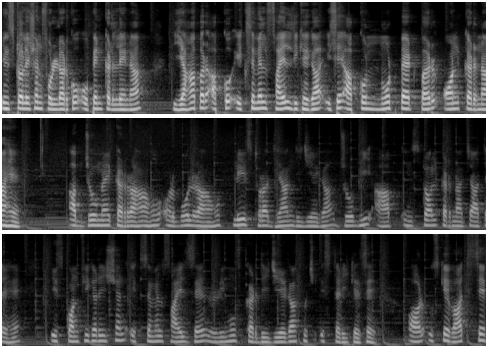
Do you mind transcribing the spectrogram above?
इंस्टॉलेशन फोल्डर को ओपन कर लेना। यहाँ पर आपको एक्सएमएल फ़ाइल दिखेगा। इसे आपको नोटपैड पर ऑन करना है। अब जो मैं कर रहा हूँ और बोल रहा हूँ प्लीज़ थोड़ा ध्यान दीजिएगा। जो भी आप इंस्टॉल करना चाहते हैं, इस कॉन्फ़िगरेशन एक्सएमएल फ़ाइल से रिमूव कर दीजिएगा कुछ इस तरीके से और उसके बाद सेव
